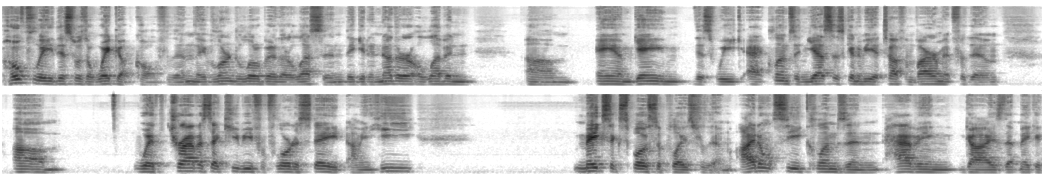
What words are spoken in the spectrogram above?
hopefully this was a wake up call for them. They've learned a little bit of their lesson. They get another 11 um, a.m. game this week at Clemson. Yes, it's going to be a tough environment for them. Um, with Travis at QB for Florida State, I mean, he makes explosive plays for them. I don't see Clemson having guys that make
